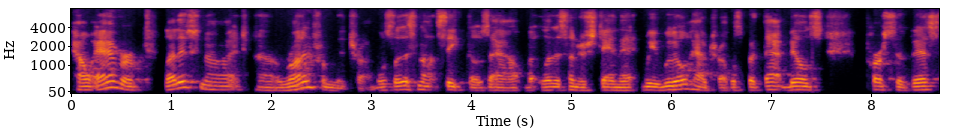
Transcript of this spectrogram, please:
However, let us not uh, run from the troubles. Let us not seek those out, but let us understand that we will have troubles. But that builds perseverance,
